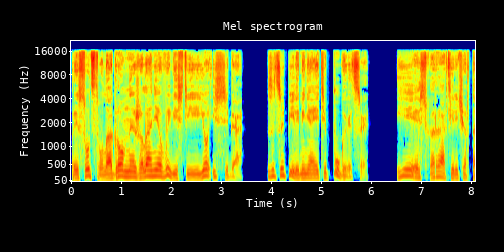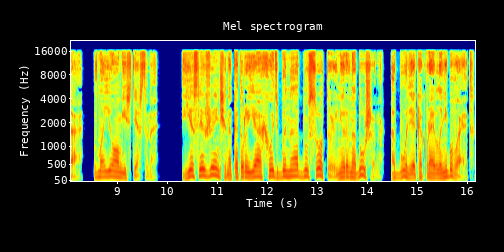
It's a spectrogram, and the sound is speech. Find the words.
Присутствовало огромное желание вывести ее из себя. Зацепили меня эти пуговицы. Есть в характере черта, в моем, естественно. Если женщина, которой я хоть бы на одну сотую неравнодушен, а более, как правило, не бывает,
